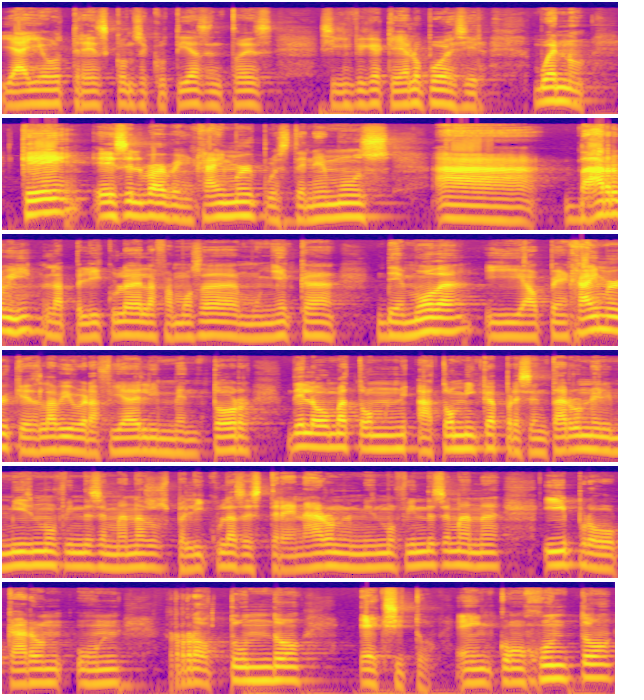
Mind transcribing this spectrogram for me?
Ya llevo tres consecutivas, entonces significa que ya lo puedo decir. Bueno, ¿qué es el Barbenheimer? Pues tenemos a Barbie, la película de la famosa muñeca de moda, y a Oppenheimer, que es la biografía del inventor de la bomba atómica, presentaron el mismo fin de semana sus películas, estrenaron el mismo fin de semana y provocaron un rotundo éxito. En conjunto,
